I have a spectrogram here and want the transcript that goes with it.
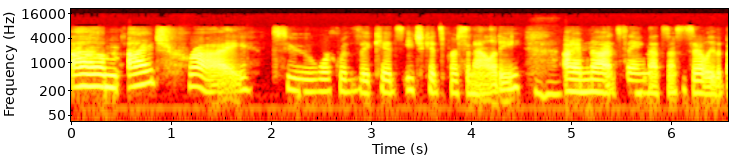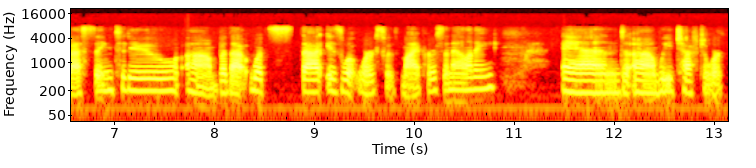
Um, I try to work with the kids, each kid's personality. Mm-hmm. I'm not saying that's necessarily the best thing to do, um, but that what's that is what works with my personality, and uh, we each have to work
